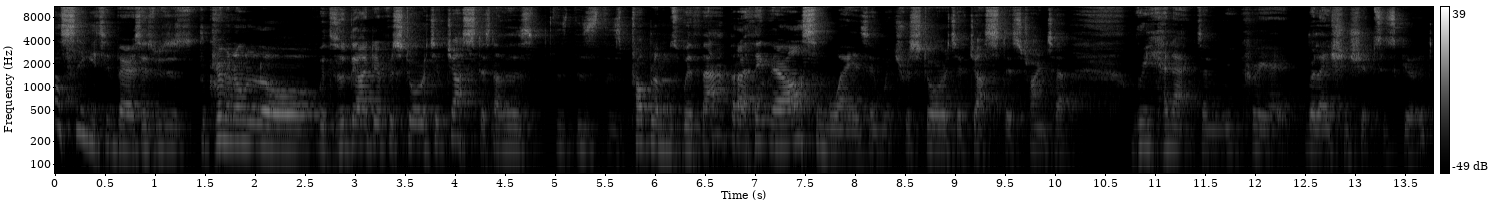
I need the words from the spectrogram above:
are seeing it in various areas, which is the criminal law with sort of the idea of restorative justice. Now, there's, there's, there's problems with that, but I think there are some ways in which restorative justice, trying to reconnect and recreate relationships, is good.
